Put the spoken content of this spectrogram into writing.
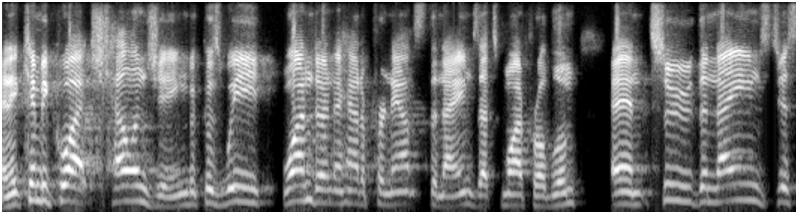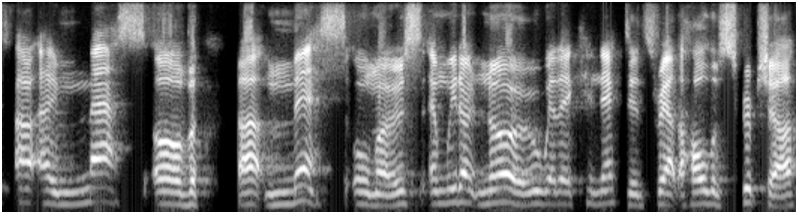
And it can be quite challenging because we, one, don't know how to pronounce the names. That's my problem. And two, the names just are a mass of uh, mess almost, and we don't know where they're connected throughout the whole of Scripture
